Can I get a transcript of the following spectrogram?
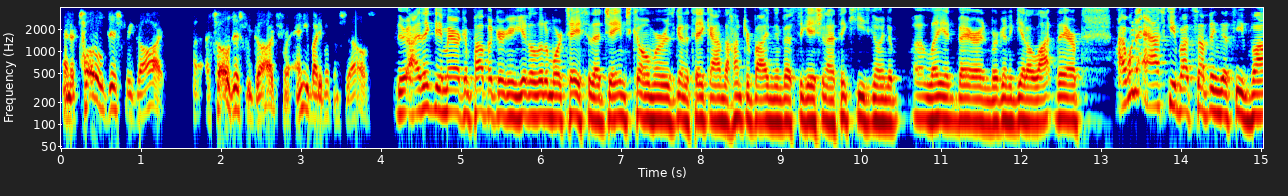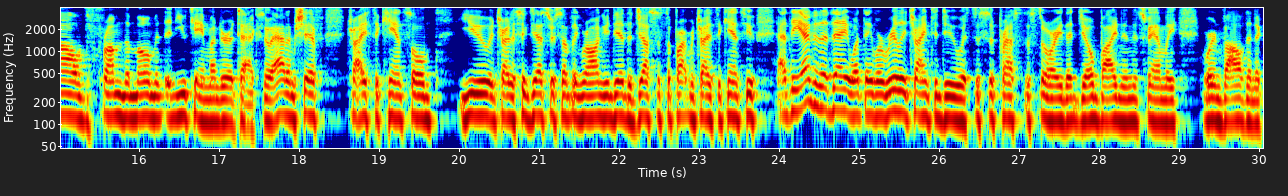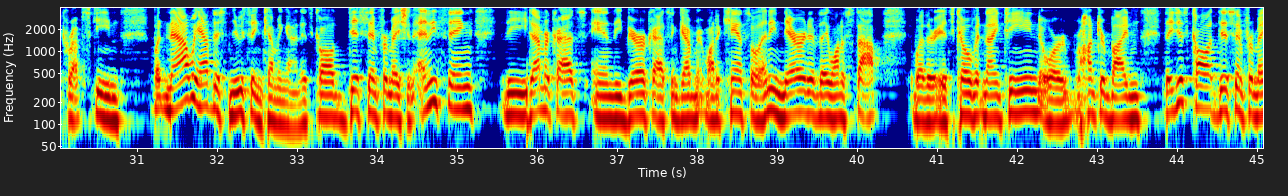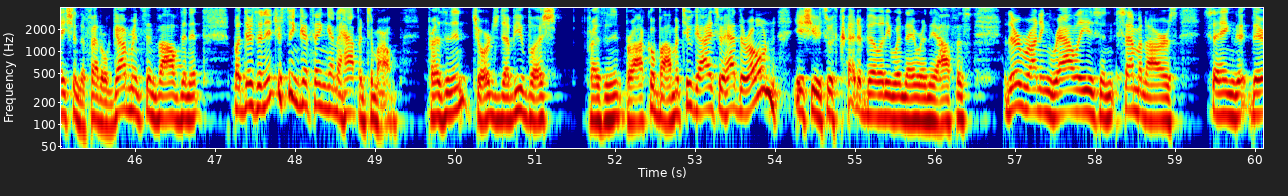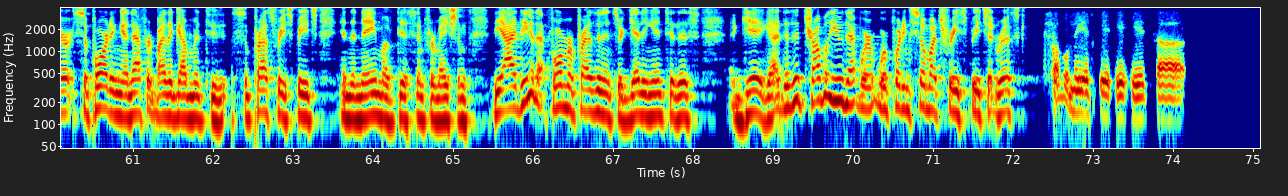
and a total disregard a total disregard for anybody but themselves. I think the American public are going to get a little more taste of that. James Comer is going to take on the Hunter Biden investigation. I think he's going to uh, lay it bare and we're going to get a lot there. I want to ask you about something that's evolved from the moment that you came under attack. So Adam Schiff tries to cancel you and try to suggest there's something wrong you did. The Justice Department tries to cancel you. At the end of the day, what they were really trying to do was to suppress the story that Joe Biden and his family were involved in a corrupt scheme. But now we have this new thing coming on. It's called disinformation. Anything the Democrats and the bureaucrats in government want to cancel, any narrative they want to stop, whether it's COVID-19 or Hunter Biden, they just call it disinformation. The federal government's involved in it. But there's an interesting thing going to happen tomorrow. President George W. Bush President Barack Obama, two guys who had their own issues with credibility when they were in the office. They're running rallies and seminars saying that they're supporting an effort by the government to suppress free speech in the name of disinformation. The idea that former presidents are getting into this gig, uh, does it trouble you that we're, we're putting so much free speech at risk? Trouble me. It, it, it, uh,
